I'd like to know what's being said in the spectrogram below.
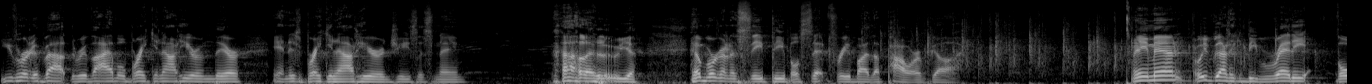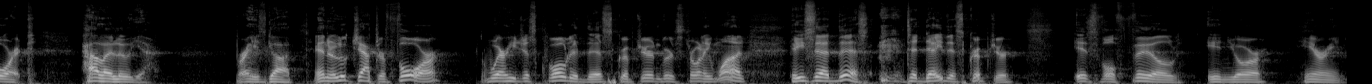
You've heard about the revival breaking out here and there, and it's breaking out here in Jesus' name. Hallelujah. And we're going to see people set free by the power of God. Amen. We've got to be ready for it. Hallelujah. Praise God. And in Luke chapter 4, where he just quoted this scripture in verse 21, he said this Today, this scripture is fulfilled in your hearing.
